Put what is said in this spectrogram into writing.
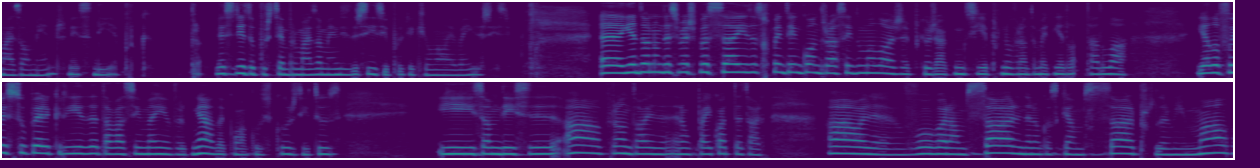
mais ou menos nesse dia, porque pronto, nesse dia eu pus sempre mais ou menos exercício, porque aquilo não é bem exercício. Uh, e então num desses meus passeios, eu de repente encontro a sair de uma loja, porque eu já a conhecia, porque no verão também tinha estado lá. E ela foi super querida, estava assim meio envergonhada, com óculos escuros e tudo. E só me disse: Ah, pronto, olha, eram para aí quatro da tarde. Ah, olha, vou agora almoçar, ainda não consegui almoçar porque dormi mal.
